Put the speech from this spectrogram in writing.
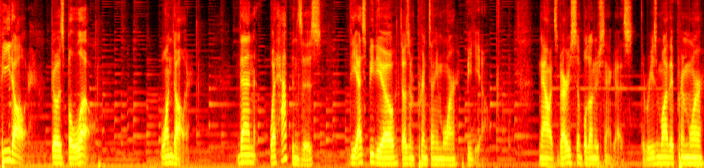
B dollar goes below $1, then what happens is the SBDO doesn't print any more BDO. Now, it's very simple to understand, guys. The reason why they print more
